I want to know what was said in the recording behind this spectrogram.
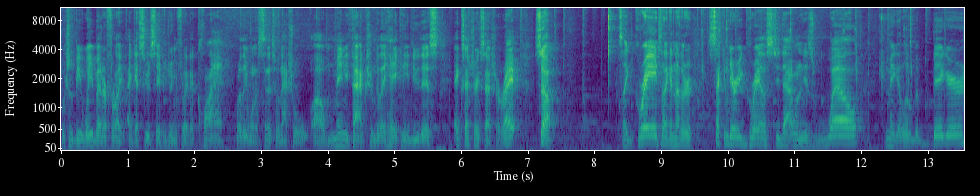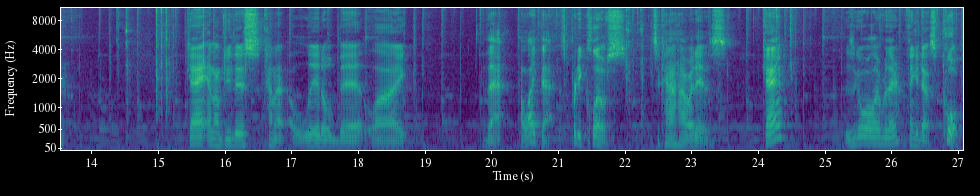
which would be way better for like, I guess you would say if you're doing it for like a client, where they want to send it to an actual uh, manufacturer and be like, hey, can you do this, etc., etc., right? So, it's like gray to like another secondary gray. Let's do that one as well. Make it a little bit bigger. Okay, and I'll do this kind of a little bit like that. I like that. It's pretty close to kind of how it is. Okay. Does it go all over there? I think it does. Cool.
